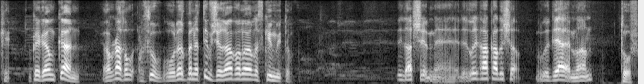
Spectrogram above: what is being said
כן, אוקיי, גם כאן. רב נחמן, שוב, הוא הולך בנתיב שרבא לא היה מסכים איתו. בגלל שהם רק עד עכשיו. הוא יודע מה. טוב.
